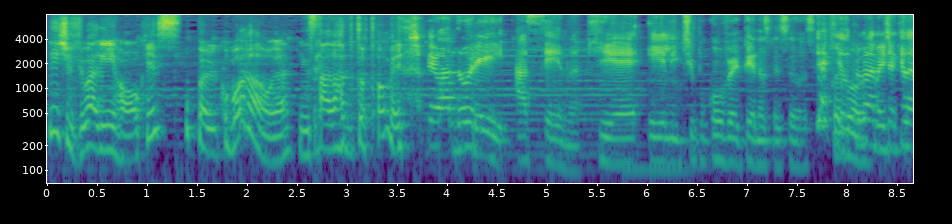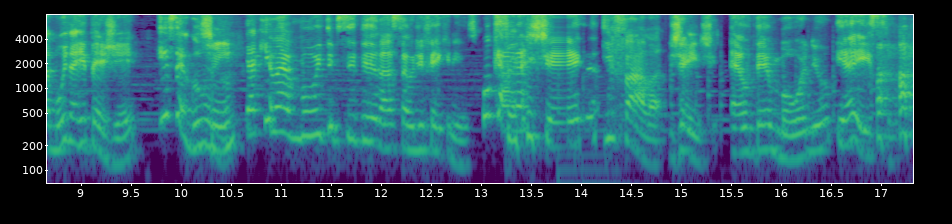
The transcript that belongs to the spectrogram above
a gente viu ali em Hawkins o pânico moral, né? Instalado totalmente. eu adorei a cena que é ele, tipo, convertendo as pessoas. E aquilo, primeiramente, aquilo é muito RPG. E segundo, Sim. que aquilo é muito de fake news. O cara chega e fala, gente, é o demônio e é isso. A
